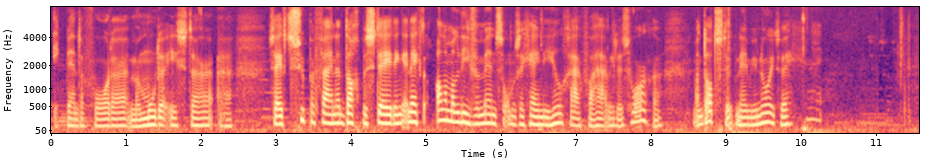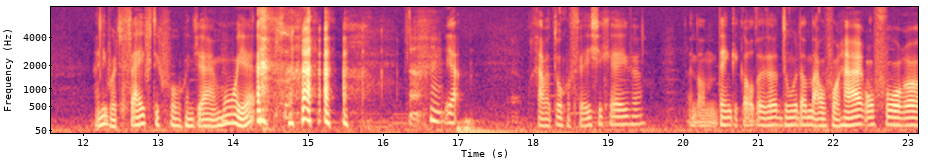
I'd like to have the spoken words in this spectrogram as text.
ik ben er voor haar, mijn moeder is er. Uh, ze heeft super fijne dagbesteding en echt allemaal lieve mensen om zich heen die heel graag voor haar willen zorgen. Maar dat stuk neem je nooit weg. Nee. En die wordt 50 volgend jaar. Mooi hè? ja. ja. Gaan we toch een feestje geven. En dan denk ik altijd, doen we dat nou voor haar of voor, uh,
